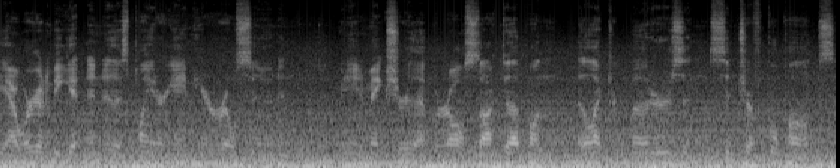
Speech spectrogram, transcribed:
Yeah, we're going to be getting into this planer game here real soon, and we need to make sure that we're all stocked up on electric motors and centrifugal pumps,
